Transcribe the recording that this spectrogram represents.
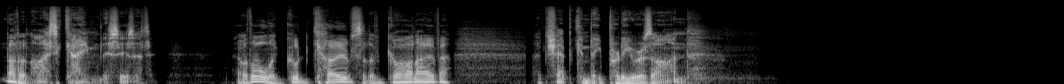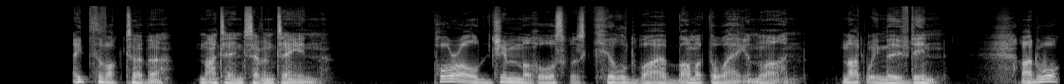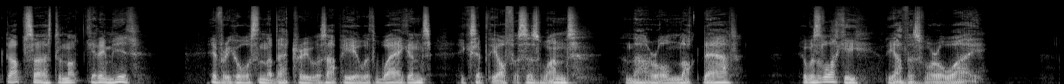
Not a nice game, this is it. And with all the good coves that have gone over, a chap can be pretty resigned. 8th of October, 1917. Poor old Jim the horse was killed by a bomb at the wagon line. Night we moved in. I'd walked up so as to not get him hit. Every horse in the battery was up here with wagons, except the officers' ones, and they were all knocked out. It was lucky the others were away.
